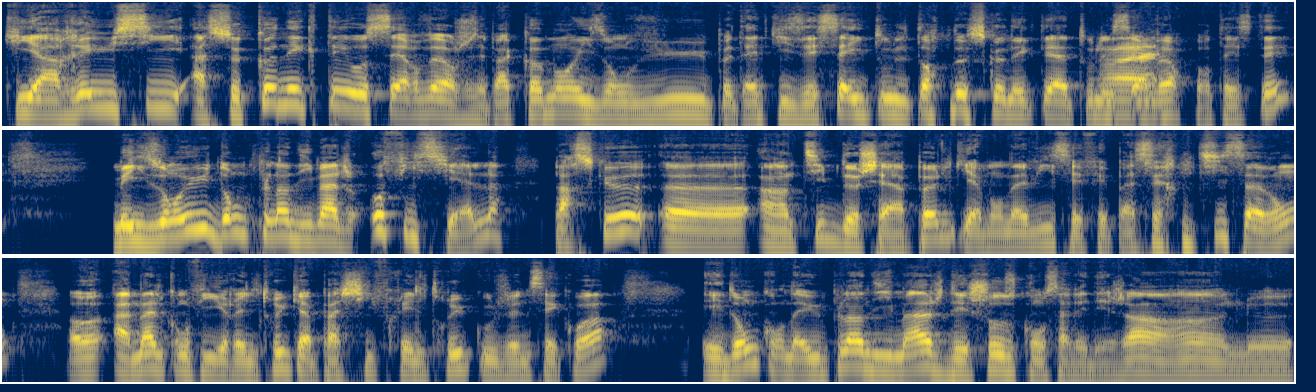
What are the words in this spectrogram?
qui a réussi à se connecter au serveur. Je ne sais pas comment ils ont vu, peut-être qu'ils essayent tout le temps de se connecter à tous les serveurs pour tester. Mais ils ont eu donc plein d'images officielles parce que euh, un type de chez Apple qui, à mon avis, s'est fait passer un petit savon, euh, a mal configuré le truc, a pas chiffré le truc ou je ne sais quoi. Et donc, on a eu plein d'images, des choses qu'on savait déjà, hein, le,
